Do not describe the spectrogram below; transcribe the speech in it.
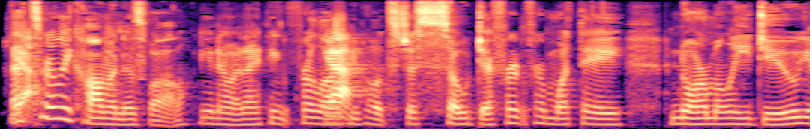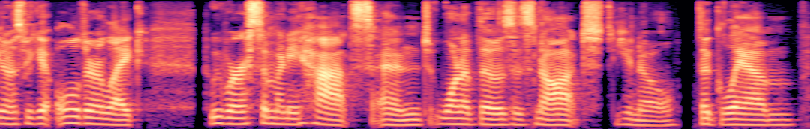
that's yeah. really common as well, you know, and I think for a lot yeah. of people, it's just so different from what they normally do. You know, as we get older, like we wear so many hats, and one of those is not, you know, the glam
